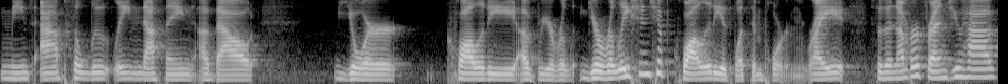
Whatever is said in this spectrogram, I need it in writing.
means absolutely nothing about your quality of your your relationship quality is what's important, right? So the number of friends you have,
